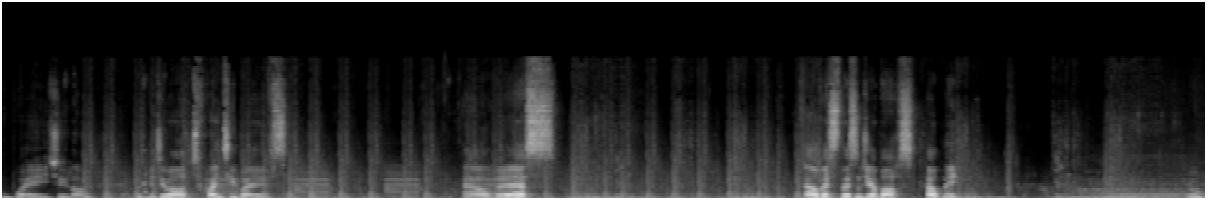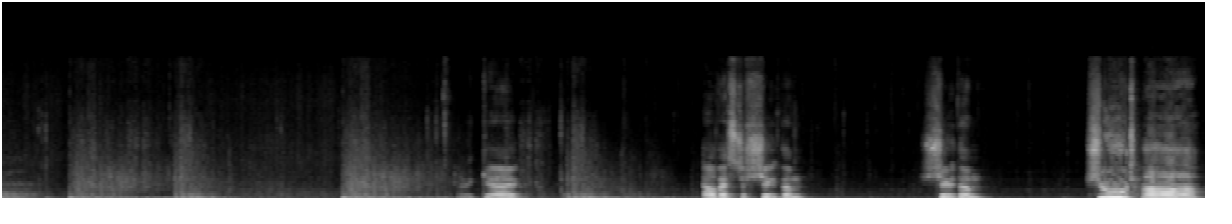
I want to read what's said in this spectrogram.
way too long. We're going to do our 20 waves. Elvis. Elvis, listen to your boss. Help me. Ooh. There we go. Elvis, just shoot them. Shoot them. Shoot her!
